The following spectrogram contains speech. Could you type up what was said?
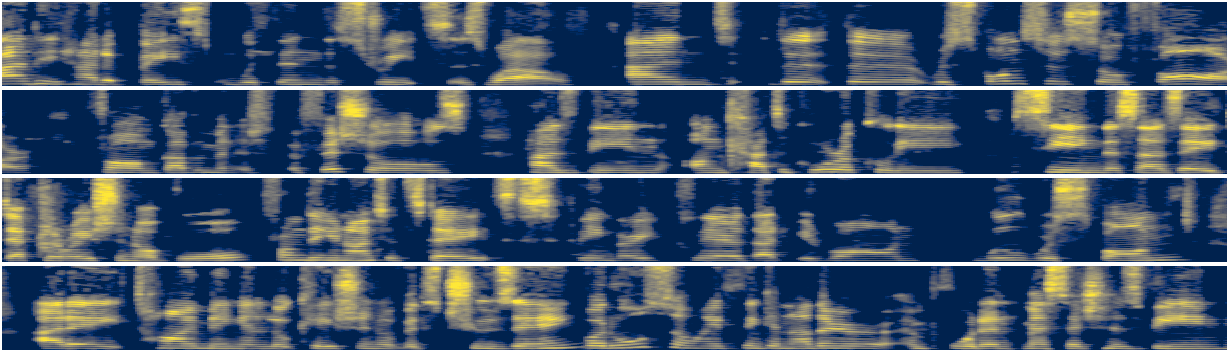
and he had a base within the streets as well. And the the responses so far from government officials has been uncategorically seeing this as a declaration of war from the United States, being very clear that Iran will respond at a timing and location of its choosing. But also, I think another important message has been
